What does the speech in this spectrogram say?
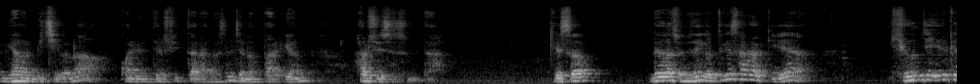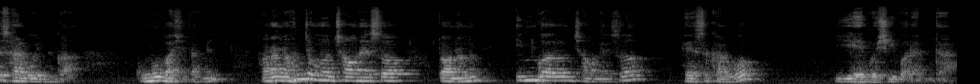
영향을 미치거나 관련될 수 있다는 것을 저는 발견할 수 있었습니다. 그래서 내가 전생에 어떻게 살았기에 현재 이렇게 살고 있는가 궁금하시다면 하나는 흔적론 차원에서 또 하나는 인과론 차원에서 해석하고 이해해 보시기 바랍니다.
